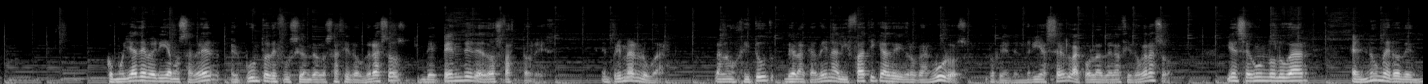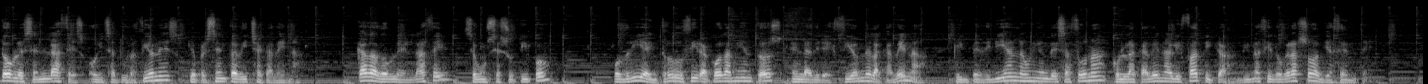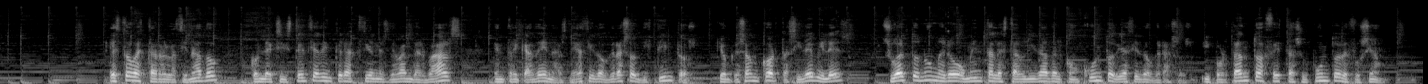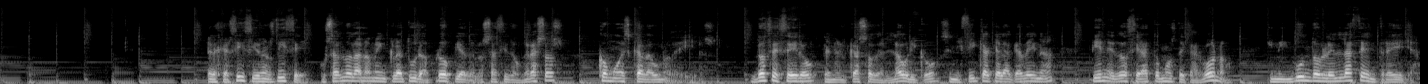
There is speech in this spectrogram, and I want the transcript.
Como ya deberíamos saber, el punto de fusión de los ácidos grasos depende de dos factores. En primer lugar, la longitud de la cadena alifática de hidrocarburos, lo que tendría ser la cola del ácido graso. Y en segundo lugar, el número de dobles enlaces o insaturaciones que presenta dicha cadena. Cada doble enlace, según sea su tipo, podría introducir acodamientos en la dirección de la cadena, que impedirían la unión de esa zona con la cadena alifática de un ácido graso adyacente. Esto va a estar relacionado con la existencia de interacciones de Van der Waals entre cadenas de ácidos grasos distintos, que aunque son cortas y débiles, su alto número aumenta la estabilidad del conjunto de ácidos grasos y por tanto afecta su punto de fusión. El ejercicio nos dice, usando la nomenclatura propia de los ácidos grasos, cómo es cada uno de ellos. 12,0 en el caso del láurico significa que la cadena tiene 12 átomos de carbono y ningún doble enlace entre ellas.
